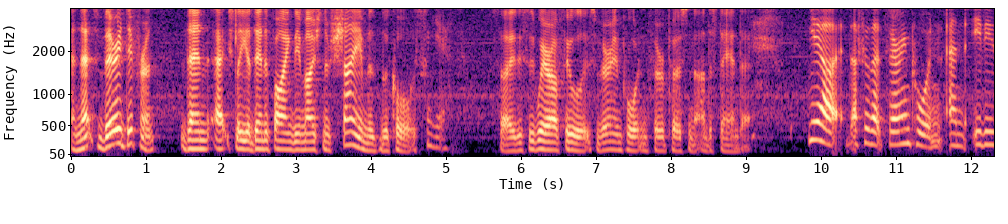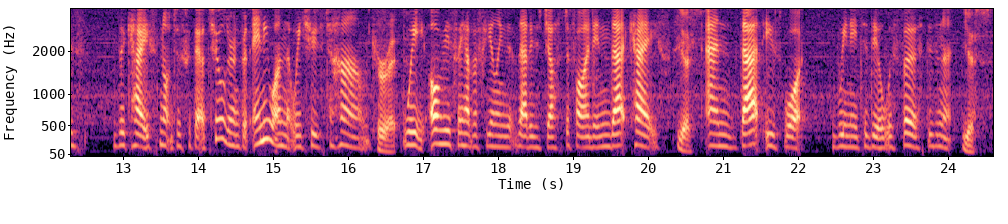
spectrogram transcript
And that's very different than actually identifying the emotion of shame as the cause. Yes. So this is where I feel it's very important for a person to understand that. Yeah, I feel that's very important, and it is the case not just with our children, but anyone that we choose to harm. Correct. We obviously have a feeling that that is justified in that case, Yes. and that is what we need to deal with first, isn't it? Yes.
